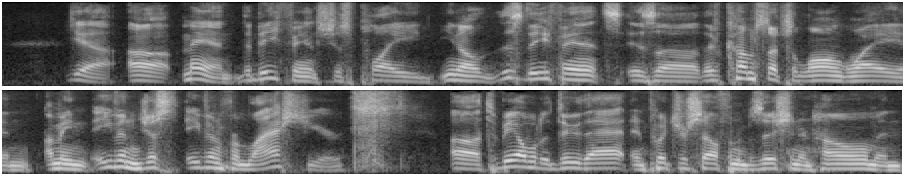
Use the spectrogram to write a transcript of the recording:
yeah, uh, man, the defense just played. You know, this defense is uh, they've come such a long way, and I mean, even just even from last year, uh, to be able to do that and put yourself in a position at home, and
